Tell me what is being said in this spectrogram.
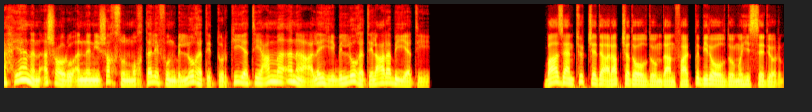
أحيانا أشعر أنني شخص مختلف باللغة التركية عما أنا عليه باللغة العربية. Bazen Türkçede Arapçada olduğumdan farklı biri olduğumu hissediyorum.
